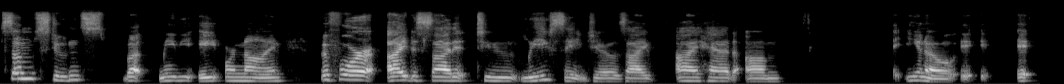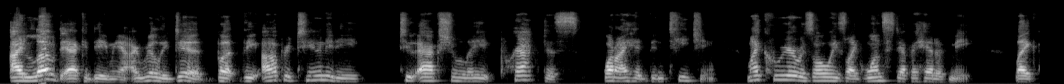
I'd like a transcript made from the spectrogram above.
some students, but maybe eight or nine. Before I decided to leave St. Joe's, I I had, um, you know, it, it, I loved academia, I really did, but the opportunity to actually practice what I had been teaching. My career was always like one step ahead of me. Like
